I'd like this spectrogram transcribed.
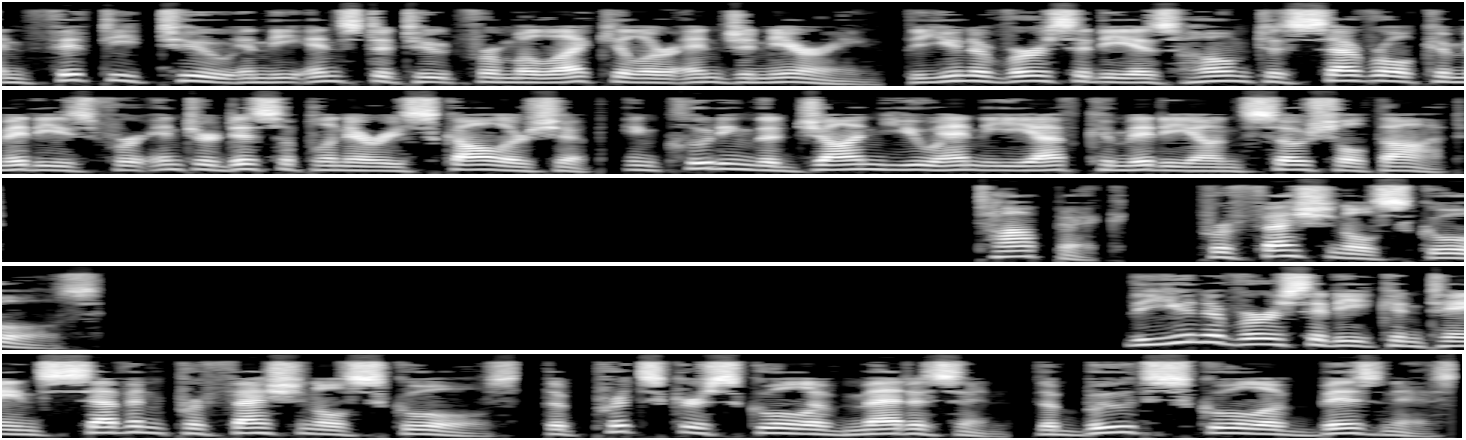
and 52 in the Institute for Molecular Engineering. The university is home to several committees for interdisciplinary scholarship, including the John U. Nef Committee on Social Thought. Topic: Professional schools. The university contains seven professional schools, the Pritzker School of Medicine, the Booth School of Business,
